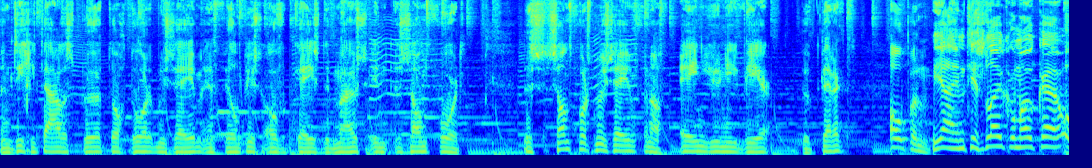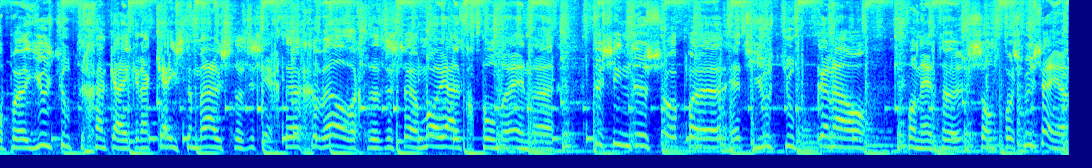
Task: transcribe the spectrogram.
Een digitale speurtocht door het museum en filmpjes over Kees de Muis in Zandvoort. Dus Zandvoortsmuseum vanaf 1 juni weer beperkt open. Ja, en het is leuk om ook eh, op eh, YouTube te gaan kijken naar Kees de Muis. Dat is echt eh, geweldig. Dat is mooi uitgevonden. En te zien dus op het YouTube-kanaal van het Zandvoorts Museum.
